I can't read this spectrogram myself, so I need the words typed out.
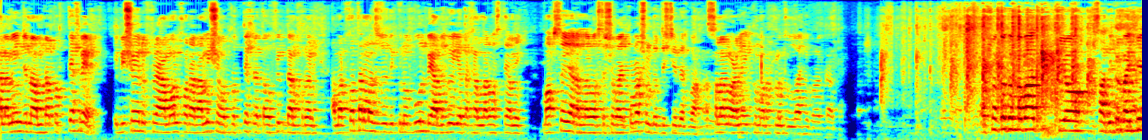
আলমিন যেন আমরা প্রত্যেকরে এই বিষয়ের উপরে আমল করার আমি সহ প্রত্যেকরে তৌফিক দান করেন। আমার কথার মাঝে যদি কোনো ভুল বে আদবে হইয়া থাকে, আল্লাহর ওয়াস্তে আমি মাফসাই আর আল্লাহর ওয়াস্তে সবাই ক্রমা সুন্দর দৃষ্টি দেখবা। আসসালামু আলাইকুম রহমতুল্লাহ অসংখ্য ধন্যবাদ প্রিয় সাদিকুর ভাইকে।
